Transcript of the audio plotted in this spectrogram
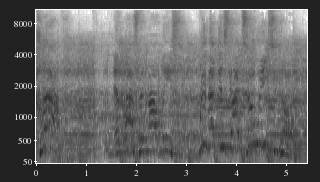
Kraft. And last but not least, we met this guy two weeks ago.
